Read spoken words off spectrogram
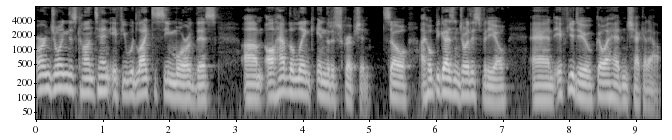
are enjoying this content, if you would like to see more of this, um, I'll have the link in the description. So I hope you guys enjoy this video, and if you do, go ahead and check it out.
